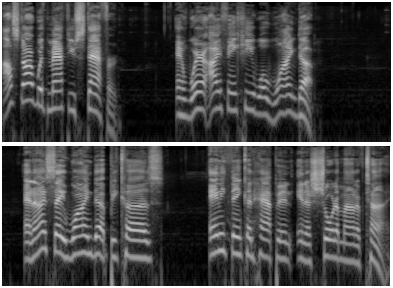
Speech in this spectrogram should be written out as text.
I'll start with Matthew Stafford and where I think he will wind up. And I say wind up because anything could happen in a short amount of time.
